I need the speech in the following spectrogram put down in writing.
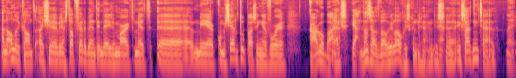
Aan de andere kant, als je weer een stap verder bent in deze markt met meer commerciële toepassingen voor cargo bikes, ja. dan zou het wel weer logisch kunnen zijn. Dus uh, ik sluit niets uit. Nee.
